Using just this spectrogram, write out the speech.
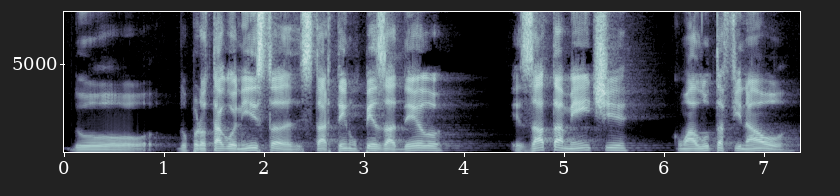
do, do protagonista estar tendo um pesadelo exatamente com a luta final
